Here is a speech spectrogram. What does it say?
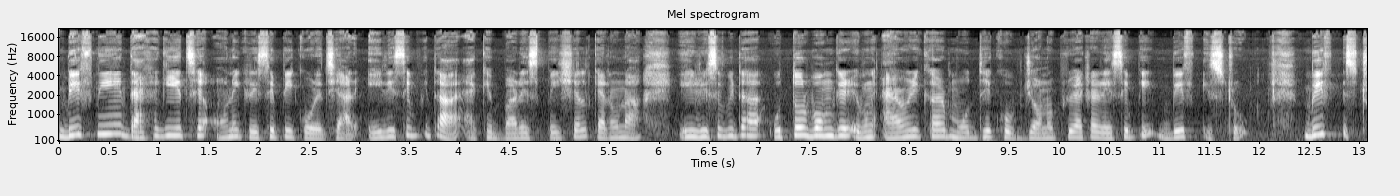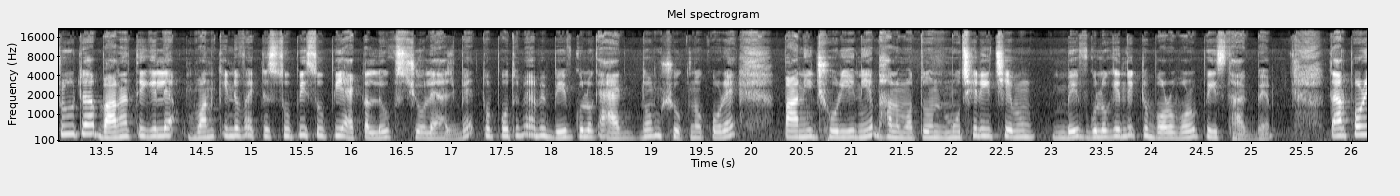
বিফ নিয়ে দেখা গিয়েছে অনেক রেসিপি করেছে, আর এই রেসিপিটা একেবারে স্পেশাল কেননা এই রেসিপিটা উত্তরবঙ্গের এবং আমেরিকার মধ্যে খুব জনপ্রিয় একটা রেসিপি বিফ স্ট্রু বিফ স্ট্রুটা বানাতে গেলে ওয়ান কাইন্ড অফ একটা সুপি সুপি একটা লুকস চলে আসবে। তো প্রথমে আমি বিফগুলোকে একদম শুকনো করে পানি ঝরিয়ে নিয়ে ভালো মতন মুছে নিচ্ছি এবং বিফগুলো কিন্তু একটু বড় বড় পিস থাকবে। তারপরে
